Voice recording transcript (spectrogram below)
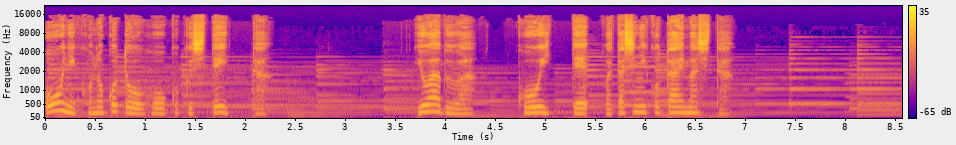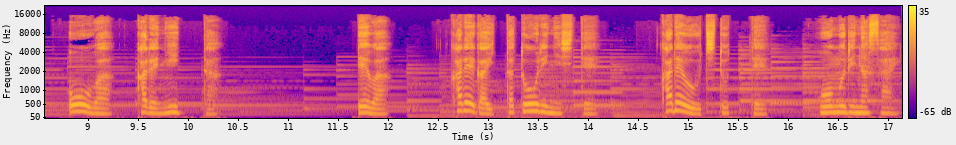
王にこのことを報告して言った。ヨアブはこう言って私に答えました。王は彼に言った。では彼が言った通りにして彼を討ち取って葬りなさい。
